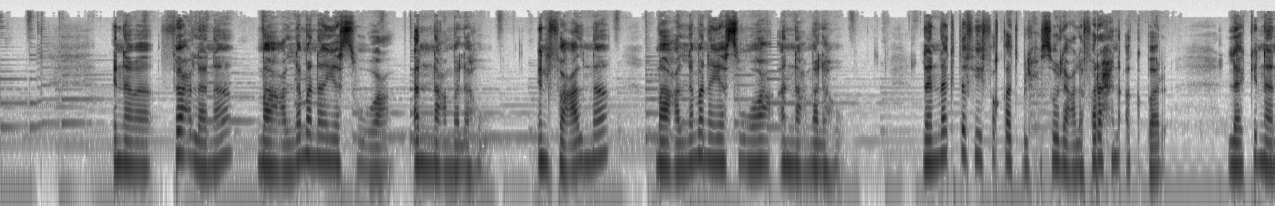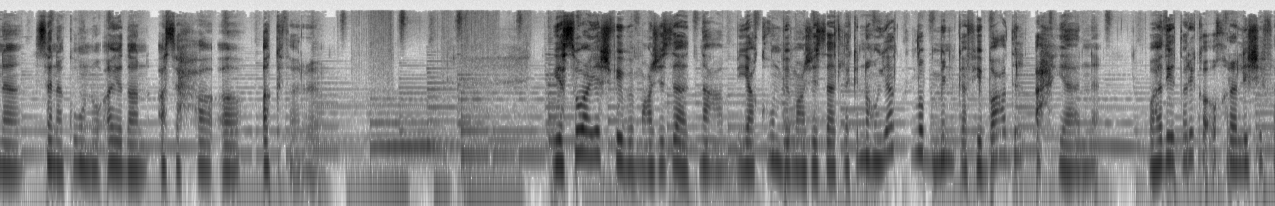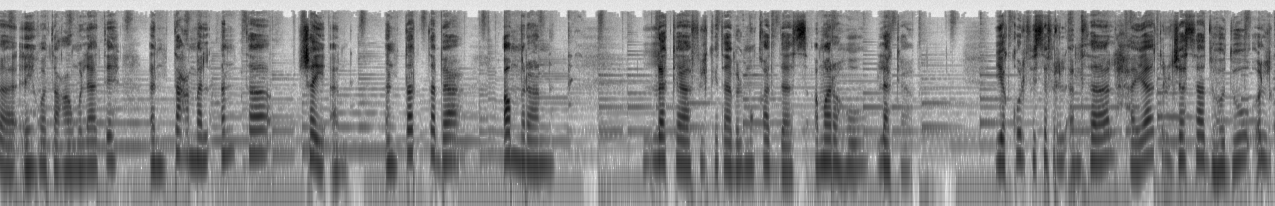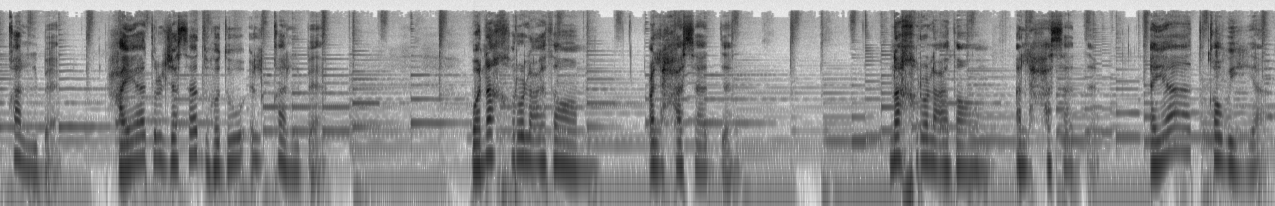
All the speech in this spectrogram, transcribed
إن فعلنا ما علمنا يسوع أن نعمله. إن فعلنا ما علمنا يسوع أن نعمله. لن نكتفي فقط بالحصول على فرح أكبر لكننا سنكون أيضا أصحاء أكثر. يسوع يشفي بمعجزات نعم يقوم بمعجزات لكنه يطلب منك في بعض الأحيان. وهذه طريقة أخرى لشفائه وتعاملاته أن تعمل أنت شيئا أن تتبع أمرا لك في الكتاب المقدس أمره لك. يقول في سفر الأمثال حياة الجسد هدوء القلب. حياة الجسد هدوء القلب. ونخر العظام الحسد. نخر العظام الحسد. آيات قوية.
